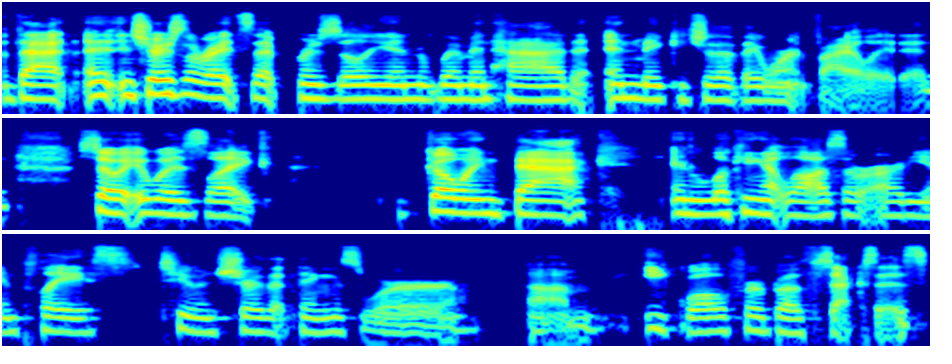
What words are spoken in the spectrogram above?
that uh, ensures the rights that Brazilian women had and making sure that they weren't violated. So it was like going back and looking at laws that were already in place to ensure that things were um, equal for both sexes.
